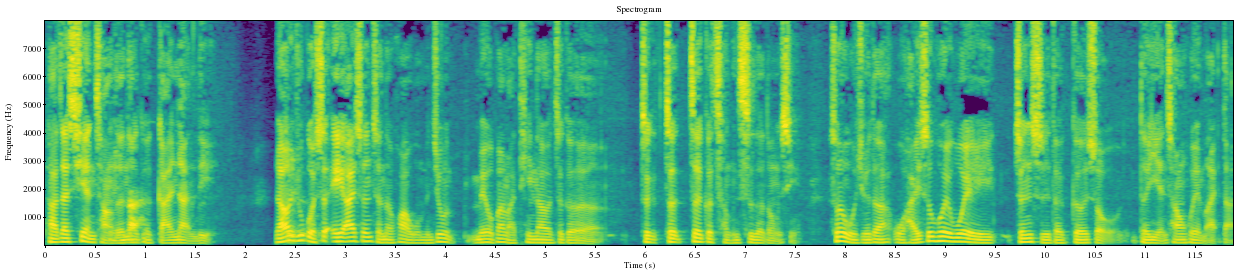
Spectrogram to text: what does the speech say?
他在现场的那个感染力。然后如果是 AI 生成的话，我们就没有办法听到这个这这这个层次的东西。所以我觉得我还是会为真实的歌手的演唱会买单。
